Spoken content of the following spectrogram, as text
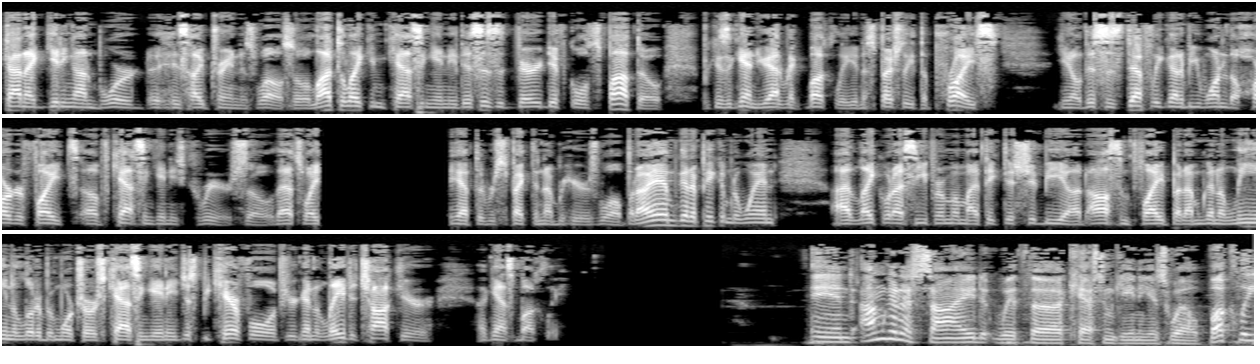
kind of getting on board his hype train as well. So a lot to like him Kasanganay. This is a very difficult spot though, because again, you had Rick Buckley, and especially at the price, you know, this is definitely going to be one of the harder fights of Kasanganay's career. So that's why you have to respect the number here as well. But I am going to pick him to win. I like what I see from him. I think this should be an awesome fight, but I'm going to lean a little bit more towards Kasanganay. Just be careful if you're going to lay the chalk here against Buckley. And I'm to side with uh, Kasanganay as well. Buckley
